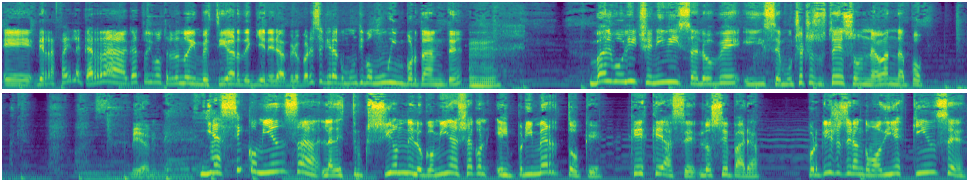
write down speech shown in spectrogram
eh, de Rafaela Carrá. Acá estuvimos tratando de investigar de quién era, pero parece que era como un tipo muy importante. Ujú. Va al boliche en Ibiza, los ve y dice, muchachos, ustedes son una banda pop. Bien. Y así comienza la destrucción de Locomía ya con el primer toque. ¿Qué es que hace? Los separa. Porque ellos eran como 10, 15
